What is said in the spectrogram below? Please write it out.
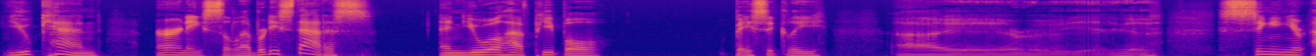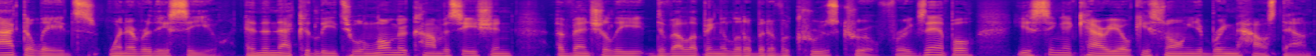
you can earn a celebrity status and you will have people basically uh, singing your accolades whenever they see you. And then that could lead to a longer conversation, eventually developing a little bit of a cruise crew. For example, you sing a karaoke song, you bring the house down.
